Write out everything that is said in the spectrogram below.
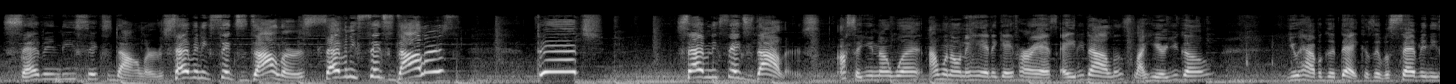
$76. $76. $76? Bitch. $76. I said, you know what? I went on ahead and gave her ass $80. Like, here you go you have a good day. Because it was 70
